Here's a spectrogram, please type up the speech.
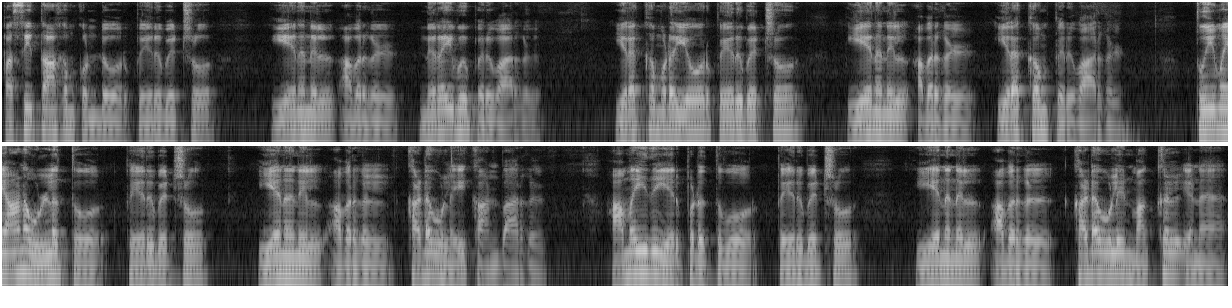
பசித்தாகம் கொண்டோர் பேறு பெற்றோர் ஏனெனில் அவர்கள் நிறைவு பெறுவார்கள். இரக்கமுடையோர் பேறு பெற்றோர் ஏனெனில் அவர்கள் இரக்கம் பெறுவார்கள். தூய்மையான உள்ளத்தோர் பேறு பெற்றோர் ஏனெனில் அவர்கள் கடவுளை காண்பார்கள். அமைதி ஏற்படுத்துவோர் பேறு பெற்றோர். ஏனெனில் அவர்கள் கடவுளின் மக்கள் என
